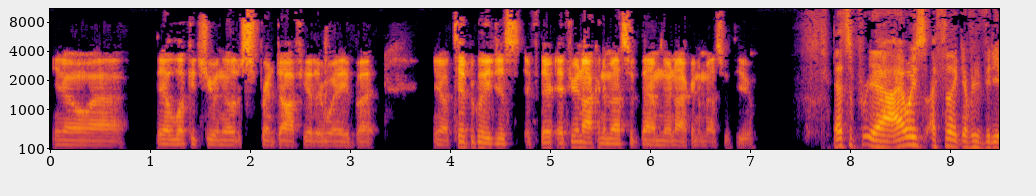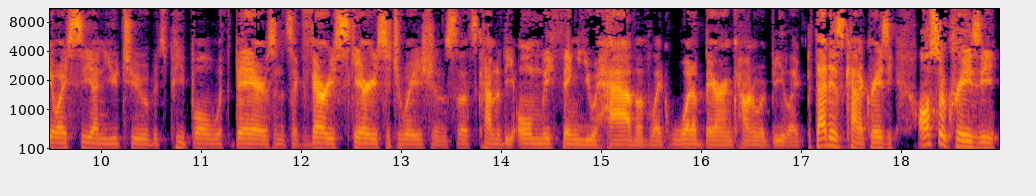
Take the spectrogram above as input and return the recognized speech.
you know, uh, they'll look at you and they'll just sprint off the other way. But you know, typically just if they're if you're not going to mess with them, they're not going to mess with you. That's a yeah. I always I feel like every video I see on YouTube, it's people with bears, and it's like very scary situations. So that's kind of the only thing you have of like what a bear encounter would be like. But that is kind of crazy. Also crazy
